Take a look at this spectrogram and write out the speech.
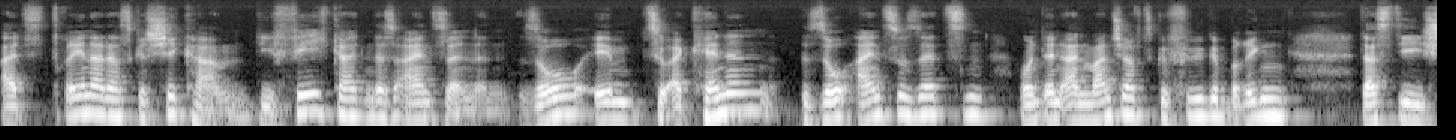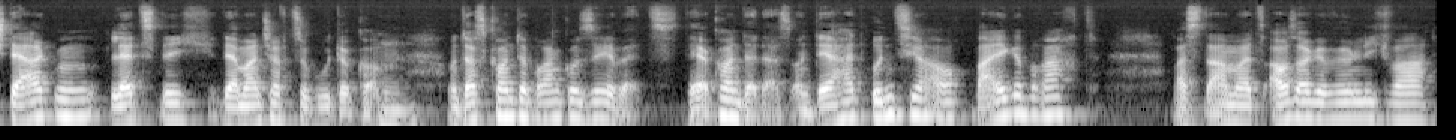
als Trainer das Geschick haben, die Fähigkeiten des Einzelnen so eben zu erkennen, so einzusetzen und in ein Mannschaftsgefüge bringen, dass die Stärken letztlich der Mannschaft zugutekommen. Mhm. Und das konnte Branko Sebetz. Der konnte das. Und der hat uns ja auch beigebracht, was damals außergewöhnlich war,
